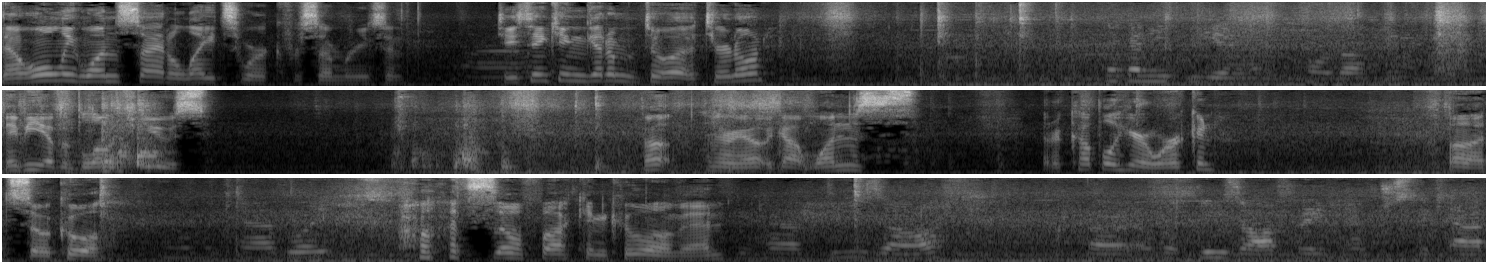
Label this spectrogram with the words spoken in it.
Now, only one side of lights work for some reason. Do you think you can get them to uh, turn on? I think I need the. Uh, hold on. Maybe you have a blown fuse. Oh, there we go. We got ones. Got a couple here working. Oh, that's so cool. And the cab lights. Oh, that's so fucking cool, man. You have these off. Uh, with these off, right, you have just the cab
